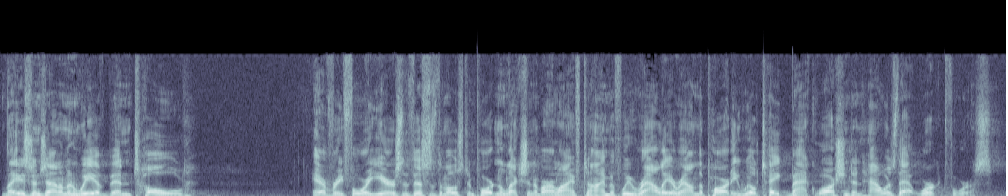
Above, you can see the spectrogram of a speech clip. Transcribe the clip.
Ladies and gentlemen, we have been told every four years that this is the most important election of our lifetime. If we rally around the party, we'll take back Washington. How has that worked for us?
